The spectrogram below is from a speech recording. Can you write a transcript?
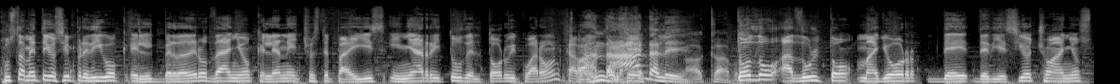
Justamente yo siempre digo que el verdadero daño que le han hecho a este país, Iñárritu, Del Toro y Cuarón, cabrón. Ándale. porque Ándale. Ah, cabrón. Todo adulto mayor de, de 18 años,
